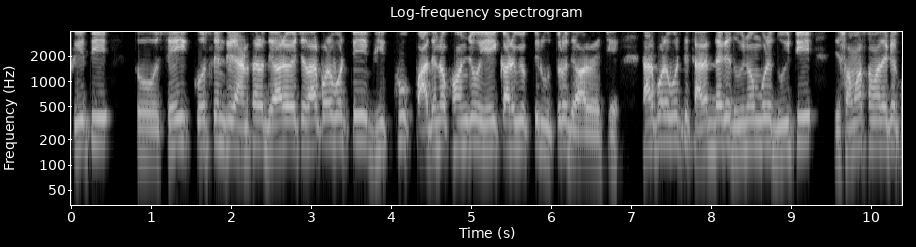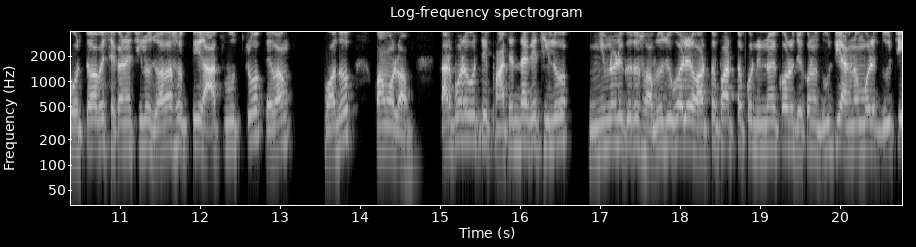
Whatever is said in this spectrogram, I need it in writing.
কৃতি। তো সেই কোশ্চেনটির অ্যান্সারও দেওয়া রয়েছে। তার পরবর্তী ভিক্ষুক পাদেন খঞ্জ এই কারক বিভক্তির উত্তরও দেওয়া রয়েছে। তার পরবর্তী চারের দাগে দুই নম্বরে দুইটি যে সমাজ তোমাদেরকে করতে হবে, সেখানে ছিল যথাশক্তি, রাজপুত্র এবং পদ কমলম। তার পরবর্তী পাঁচের দাগে ছিল নিম্নলিখিত শব্দযুগলের অর্থ পার্থক্য নির্ণয় করো যে কোনো দুটি, এক নম্বরে দুইটি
